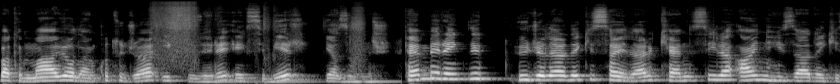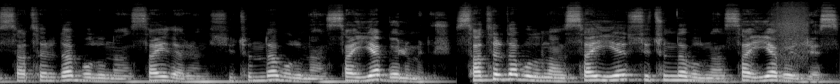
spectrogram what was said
Bakın mavi olan kutucuğa x üzeri eksi 1 yazılmış. Pembe renkli hücrelerdeki sayılar kendisiyle aynı hizadaki satırda bulunan sayıların sütunda bulunan sayıya bölümüdür. Satırda bulunan sayıyı sütunda bulunan sayıya böleceğiz.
